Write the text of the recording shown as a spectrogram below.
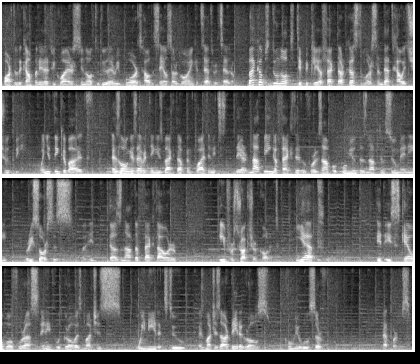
part of the company that requires you know to do their reports how the sales are going etc etc backups do not typically affect our customers and that's how it should be. When you think about it as long as everything is backed up and quiet and it's they are not being affected for example Clumio does not consume any resources. It does not affect our infrastructure call it. Yet it is scalable for us and it would grow as much as we need it to as much as our data grows, Clumio will serve that purpose.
